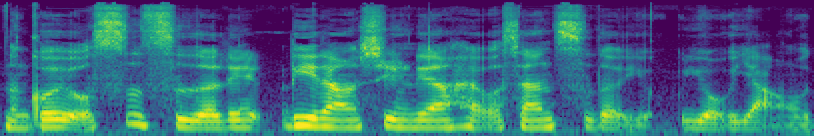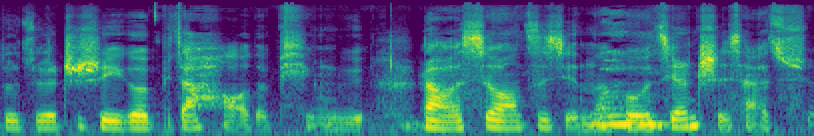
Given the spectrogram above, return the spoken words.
能够有四次的力力量训练，还有三次的有有氧，我就觉得这是一个比较好的频率，然后希望自己能够坚持下去。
